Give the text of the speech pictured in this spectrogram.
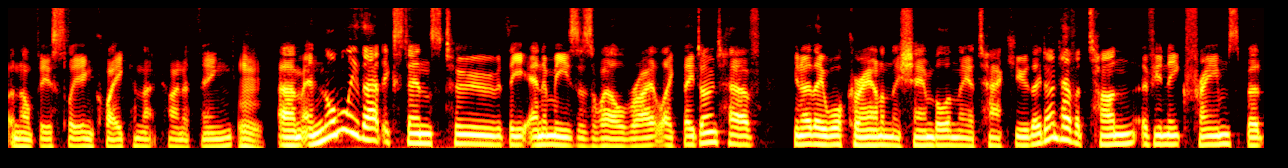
and obviously in quake and that kind of thing Mm. um, and normally that extends to the enemies as well right like they don't have you know they walk around and they shamble and they attack you they don't have a ton of unique frames but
